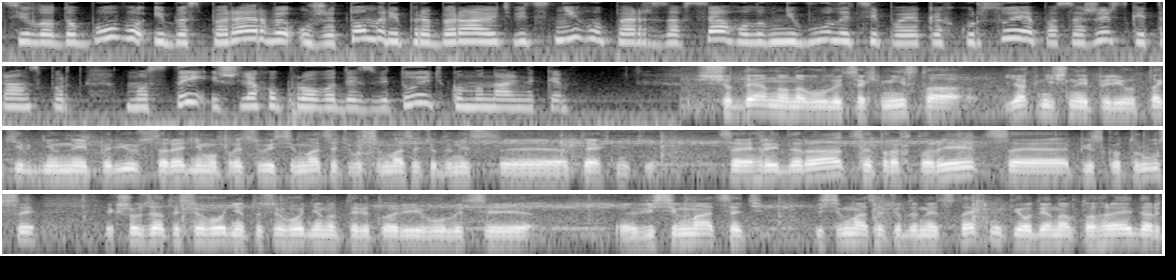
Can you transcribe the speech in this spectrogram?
Цілодобово і без перерви у Житомирі прибирають від снігу перш за все головні вулиці, по яких курсує пасажирський транспорт, мости і шляхопроводи, звітують комунальники. Щоденно на вулицях міста, як в нічний період, так і в днівний період, в середньому працює 17-18 одиниць е, техніки. Це грейдера, це трактори, це піскотруси. Якщо взяти сьогодні, то сьогодні на території вулиці 18, 18 одиниць техніки, один автогрейдер,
